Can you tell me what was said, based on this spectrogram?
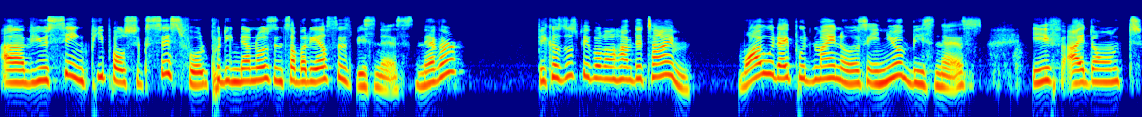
have you seen people successful putting their nose in somebody else's business? Never? Because those people don't have the time. Why would I put my nose in your business if I don't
